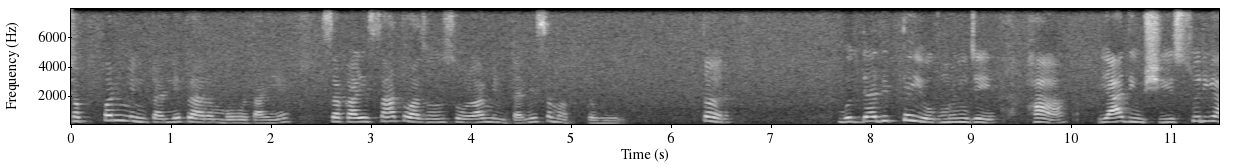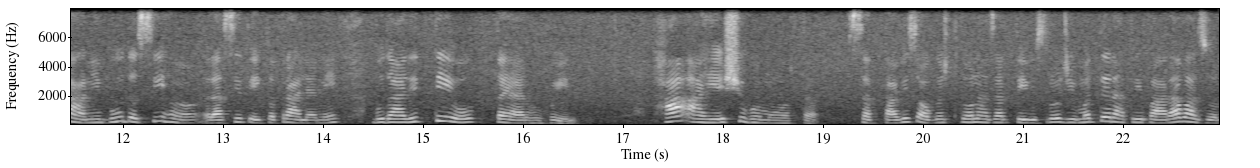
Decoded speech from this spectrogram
छप्पन मिनिटांनी प्रारंभ होत आहे. सकाळी सात वाजून सोळा मिनिटांनी समाप्त होईल. तर बुद्धादित्य योग म्हणजे हा या दिवशी सूर्य आणि बुध सिंह राशीत एकत्र आल्याने बुधादित्य योग तयार होईल. हा आहे शुभ मुहूर्त. सत्तावीस ऑगस्ट दोन हजार तेवीस रोजी मध्यरात्री बारा वाजून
